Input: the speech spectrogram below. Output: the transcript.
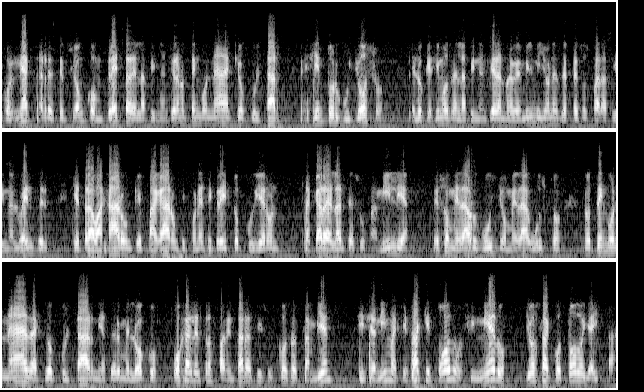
con mi acta de recepción completa de la financiera, no tengo nada que ocultar. Me siento orgulloso de lo que hicimos en la financiera, 9 mil millones de pesos para sinaloenses que trabajaron, que pagaron, que con ese crédito pudieron sacar adelante a su familia. Eso me da orgullo, me da gusto. No tengo nada que ocultar ni hacerme loco. Ojalá él transparentar así sus cosas también. Si se anima, que saque todo sin miedo yo saco todo y ahí está.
